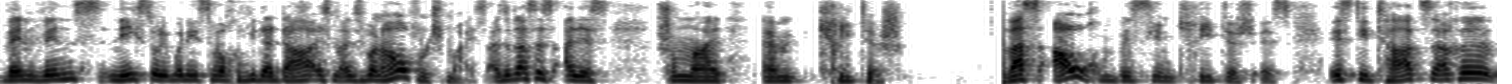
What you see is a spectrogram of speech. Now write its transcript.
wenn Vince nächste oder übernächste Woche wieder da ist und alles über den Haufen schmeißt. Also das ist alles schon mal ähm, kritisch. Was auch 'n bisschen kritisch ist, ist die Tatsache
